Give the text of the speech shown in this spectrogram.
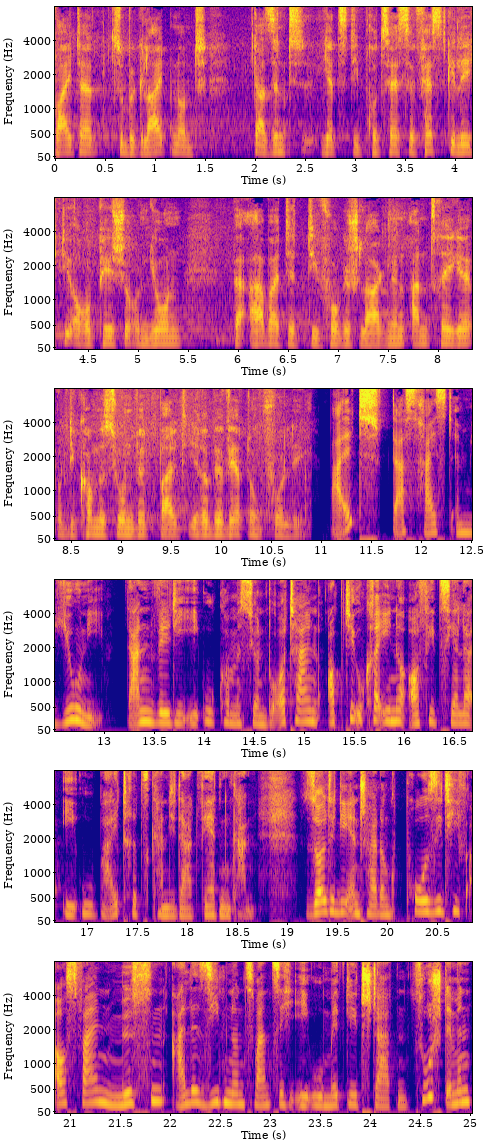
weiter zu begleiten. Und da sind jetzt die Prozesse festgelegt. Die Europäische Union bearbeitet die vorgeschlagenen Anträge und die Kommission wird bald ihre Bewertung vorlegen. Bald, das heißt im Juni. Dann will die EU-Kommission beurteilen, ob die Ukraine offizieller EU-Beitrittskandidat werden kann. Sollte die Entscheidung positiv ausfallen, müssen alle 27 EU-Mitgliedstaaten zustimmen,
